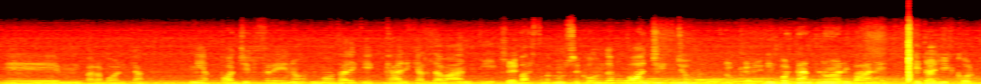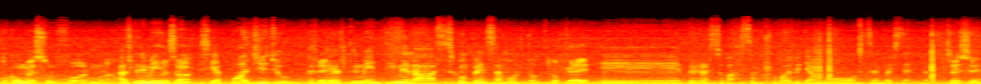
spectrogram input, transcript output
e mm, parabolica, mi appoggi il freno in modo tale che carica il davanti, Sì. basta proprio un secondo, appoggi giù. Ok. L'importante è non arrivare e dagli il colpo. Come sul Formula. Altrimenti Esatto. si appoggi giù, perché Sì. altrimenti me la scompensa molto. Ok. E per il resto basta, poi vediamo step by step. Sì, sì.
